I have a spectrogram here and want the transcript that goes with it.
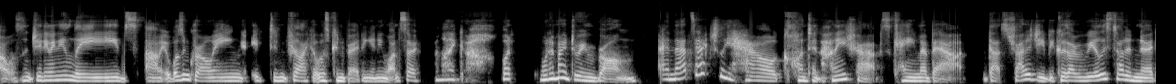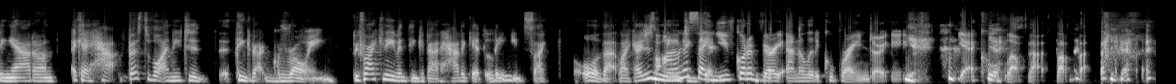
I wasn't getting any leads. Um, it wasn't growing. It didn't feel like it was converting anyone. So I'm like, oh, what what am I doing wrong? And that's actually how content honey traps came about that strategy because I really started nerding out on okay, how first of all, I need to think about growing before I can even think about how to get leads, like all of that. Like I just need I'm to say get- you've got a very analytical brain, don't you? Yeah, yeah cool. Yes. Love that. Love that. Yeah.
